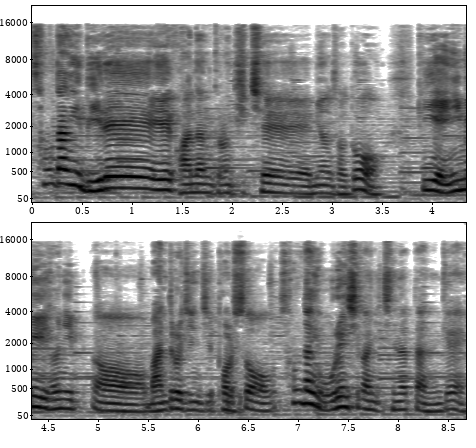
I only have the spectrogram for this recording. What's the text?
상당히 미래에 관한 그런 기체면서도 이 애니메이션이 어, 만들어진 지 벌써 상당히 오랜 시간이 지났다는 게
